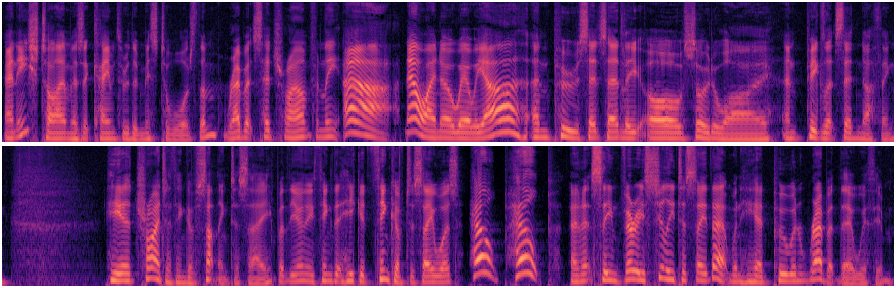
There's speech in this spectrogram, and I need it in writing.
And each time as it came through the mist towards them, Rabbit said triumphantly, Ah, now I know where we are, and Pooh said sadly, Oh, so do I, and Piglet said nothing. He had tried to think of something to say, but the only thing that he could think of to say was, Help! Help! And it seemed very silly to say that when he had Pooh and Rabbit there with him.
